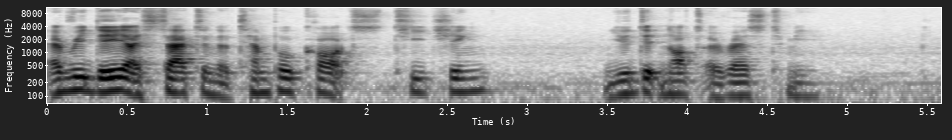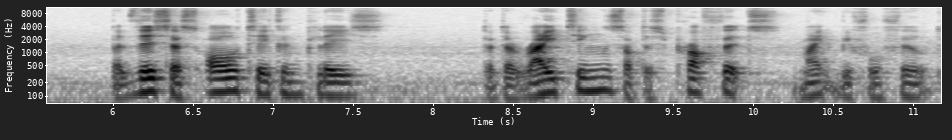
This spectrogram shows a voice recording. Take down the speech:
Every day I sat in the temple courts teaching. You did not arrest me. But this has all taken place that the writings of the prophets might be fulfilled.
